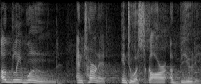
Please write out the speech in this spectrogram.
ugly wound and turn it into a scar of beauty.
